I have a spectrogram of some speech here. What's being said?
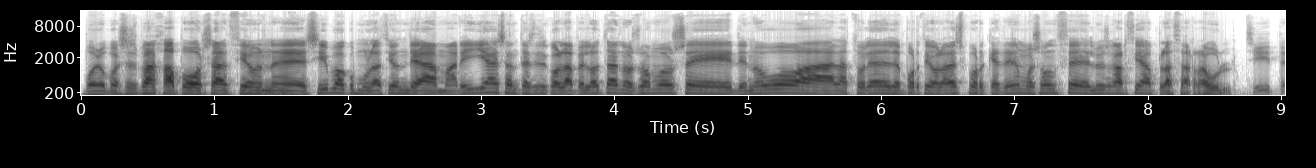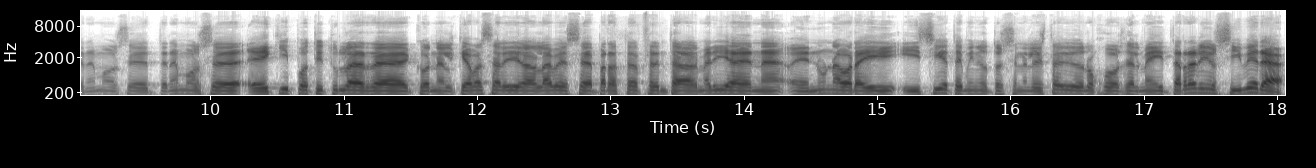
Bueno, pues es baja por sanción eh, Sibo, acumulación de amarillas. Antes de ir con la pelota, nos vamos eh, de nuevo a la actualidad del Deportivo Alavés porque tenemos 11 de Luis García Plaza. Raúl. Sí, tenemos, eh, tenemos eh, equipo titular eh, con el que va a salir Alavés eh, para hacer frente a Almería en, en una hora y, y siete minutos en el Estadio de los Juegos del Mediterráneo. Sivera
